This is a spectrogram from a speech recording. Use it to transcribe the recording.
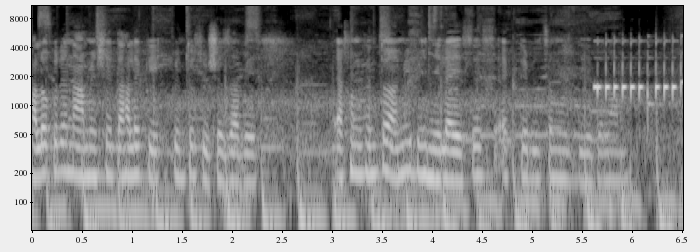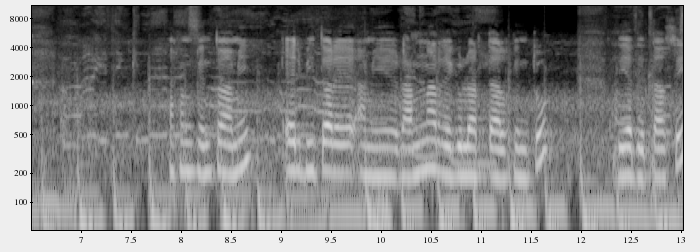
ভালো করে না মেশে তাহলে কেক কিন্তু চুষে যাবে। এখন কিন্তু আমি ভ্যানিলা এসেস এক টেবিল চামচ দিয়ে দিলাম। এখন কিন্তু আমি এর ভিতরে আমি রান্নার রেগুলার তেল কিন্তু দিয়ে দিতে আসি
